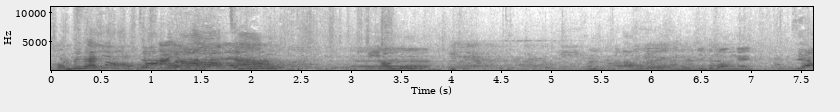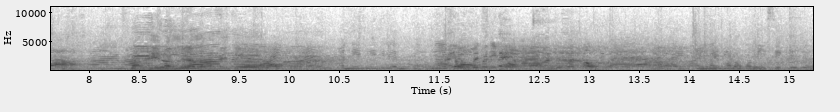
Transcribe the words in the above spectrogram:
เขาเลือดใช่เหรอเขารู้มันอยู่ที่ดวงไงจ้าบางทีมันเลือนแล้วมันไม่เจอ อันนี้ที่ที่เรียนพี่ส่งไปสิบวันนึกว่าตกแล้วอันนี้เขาบอกว่ามีซิกเยอะ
